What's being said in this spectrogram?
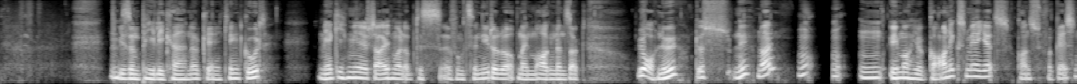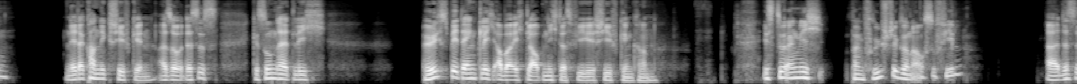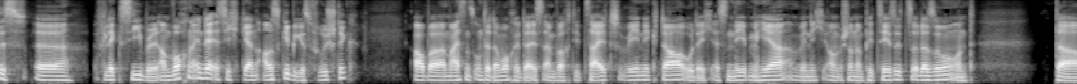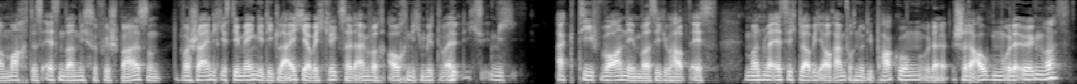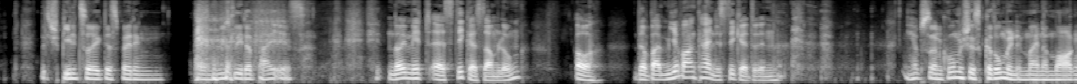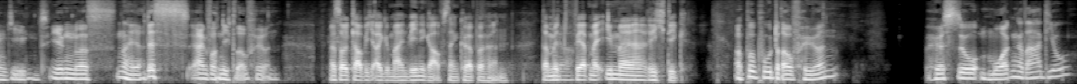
Wie so ein Pelikan, okay. Klingt gut. Merke ich mir, schaue ich mal, ob das äh, funktioniert oder ob mein Magen dann sagt, ja, nö, das, nö, nein, hm, hm, hm, ich mache hier gar nichts mehr jetzt, kannst du vergessen. Nee, da kann nichts schiefgehen. Also das ist gesundheitlich höchst bedenklich, aber ich glaube nicht, dass viel schiefgehen kann. Isst du eigentlich beim Frühstück dann auch so viel? Äh, das ist äh, flexibel. Am Wochenende esse ich gern ausgiebiges Frühstück, aber meistens unter der Woche, da ist einfach die Zeit wenig da oder ich esse nebenher, wenn ich schon am PC sitze oder so und da macht das Essen dann nicht so viel Spaß und wahrscheinlich ist die Menge die gleiche, aber ich krieg's halt einfach auch nicht mit, weil ich nicht aktiv wahrnehme, was ich überhaupt esse. Manchmal esse ich, glaube ich, auch einfach nur die Packung oder Schrauben oder irgendwas. Das Spielzeug, das bei den beim Müsli dabei ist. Neu mit äh, Stickersammlung. Oh, da bei mir waren keine Sticker drin. Ich habe so ein komisches Grummeln in meiner Magengegend. Irgendwas, naja, das einfach nicht drauf hören. Man soll, glaube ich, allgemein weniger auf seinen Körper hören. Damit ja. fährt man immer richtig. Apropos drauf hören, hörst du Morgenradio?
